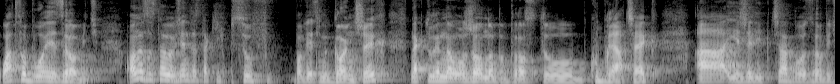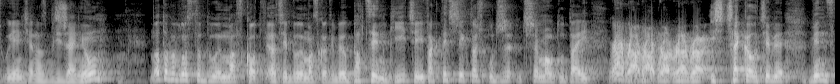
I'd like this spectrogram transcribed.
łatwo było je zrobić. One zostały wzięte z takich psów, powiedzmy, gończych, na które nałożono po prostu kubraczek, a jeżeli trzeba było zrobić ujęcie na zbliżeniu, no to po prostu były maskoty, raczej były maskoty, były pacynki, czyli faktycznie ktoś trzymał tutaj i szczekał ciebie, więc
